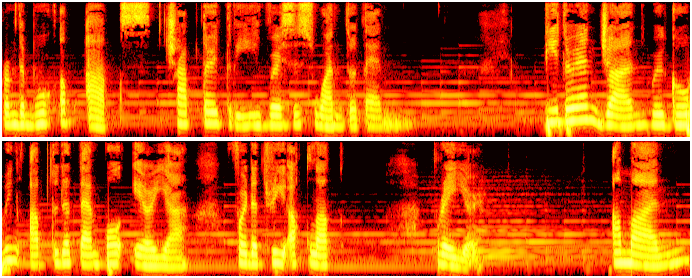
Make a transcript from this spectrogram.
from the book of Acts, chapter 3, verses 1 to 10. Peter and John were going up to the temple area for the 3 o'clock prayer. A man,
